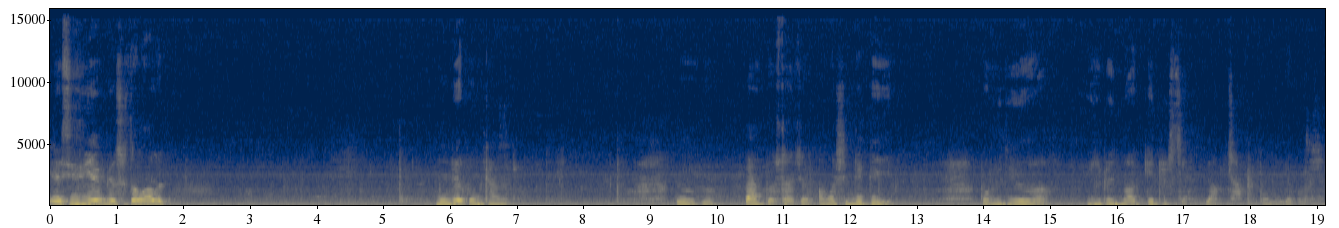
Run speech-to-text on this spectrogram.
E, siz yiyemiyorsunuz ama alın. Bunu yapın mükemmel. Bunu ben göstereceğim ama şimdi değil. Bu videoya 100 bin like gelirse yapacağım. Bunu yapılır.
